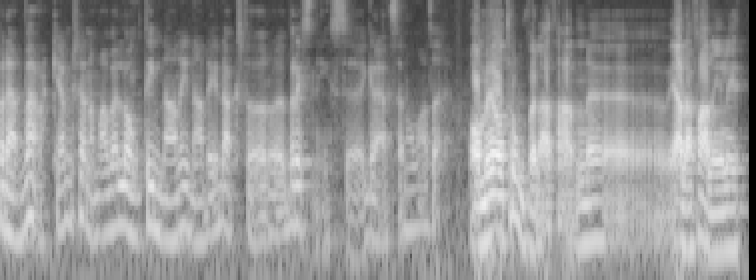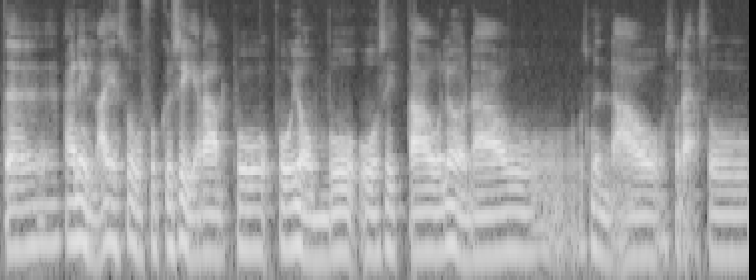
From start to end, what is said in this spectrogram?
för den verkan känner man väl långt innan, innan det är dags för eh, bristningsgränsen om man säger. Ja, men jag tror väl att han, eh, i alla fall enligt eh, Pernilla, är så fokuserad på, på jobb och, och sitta och lörda och smida och sådär. Så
